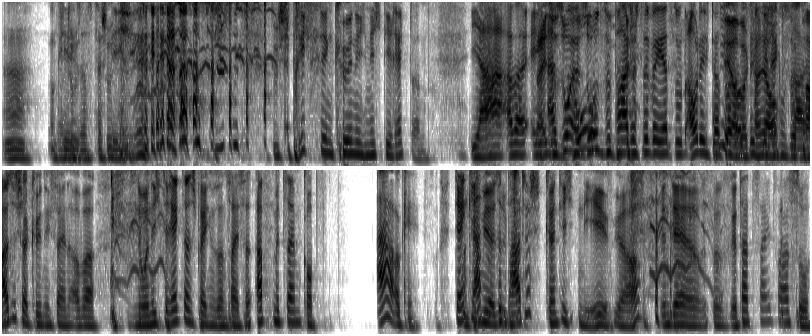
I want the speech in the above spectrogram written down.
Ah, okay, Du- das verstehe ich. Du, du sprichst den König nicht direkt an. Ja, aber ey, Also also so- so, unsympathisch sind wir jetzt nun auch nicht, dass ja, wir aber uns nicht kann ja auch ein direkt fragen. sympathischer König sein, aber nur nicht direkt ansprechen, sonst heißt es ab mit seinem Kopf. Ah, okay. Denke Und ich das mir. ist sympathisch? Könnte ich. Nee, ja. In der Ritterzeit war es so.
